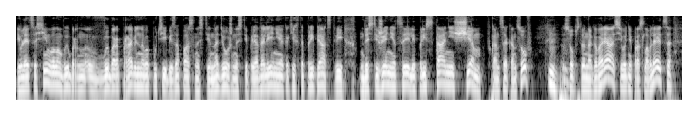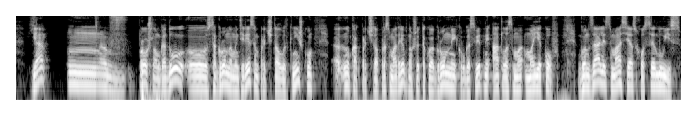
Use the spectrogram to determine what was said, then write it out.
является символом выбор, выбора правильного пути, безопасности, надежности, преодоления каких-то препятствий, достижения цели, пристанищем, в конце концов, собственно говоря, сегодня прославляется. Я в прошлом году э, с огромным интересом прочитал вот книжку, э, ну как прочитал, просмотрел, потому что это такой огромный кругосветный атлас ма- маяков. Гонзалес Масиас Хосе Луис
